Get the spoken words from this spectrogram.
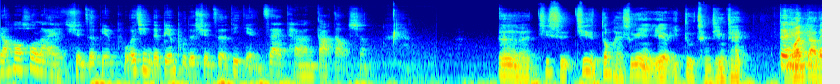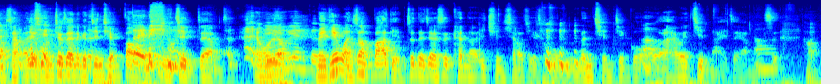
然后后来选择编谱，而且你的编谱的选择地点在台湾大道上。呃，其实其实东海书院也有一度曾经在台湾大道上，而且我们就在那个金钱豹附近这样子。哎我理容院隔壁每天晚上八点，真的就是看到一群小姐从我们门前经过，嗯 我还会进来这样子。好，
